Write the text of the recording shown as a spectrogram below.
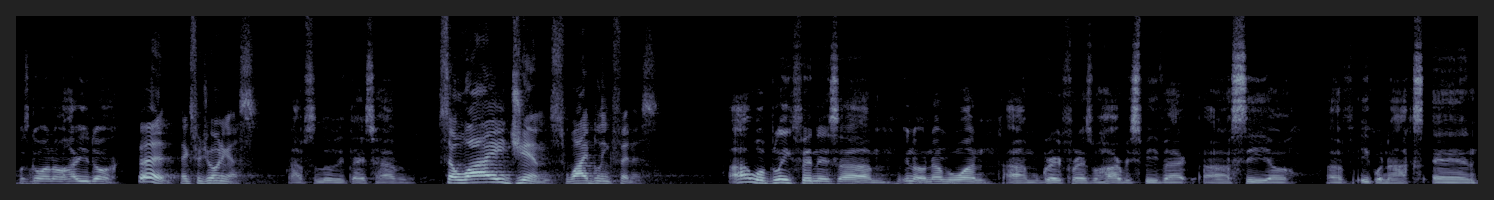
What's going on? How you doing? Good. Thanks for joining us. Absolutely. Thanks for having me. So, why gyms? Why Blink Fitness? Uh, well, Blink Fitness, um, you know, number one, I'm great friends with Harvey Spevak, uh, CEO of Equinox. And,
